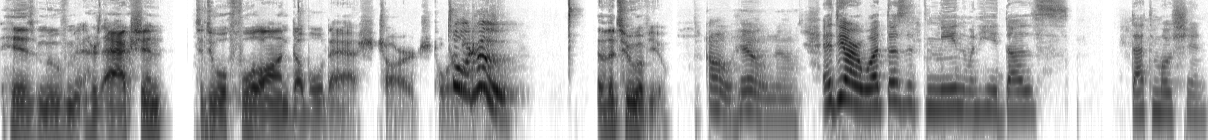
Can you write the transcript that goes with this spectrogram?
his movement, his action to do a full-on double dash charge towards Toward who? the two of you. Oh hell no. Ediar, what does it mean when he does that motion?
